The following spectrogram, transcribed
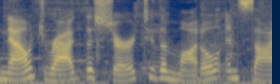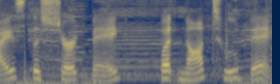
Now drag the shirt to the model and size the shirt big, but not too big.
